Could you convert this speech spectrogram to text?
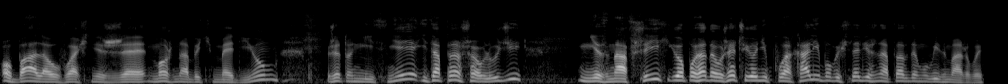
obalał właśnie, że można być medium, że to nie istnieje i zapraszał ludzi, nie znawszy ich i opowiadał rzeczy i oni płakali, bo myśleli, że naprawdę mówi zmarły.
